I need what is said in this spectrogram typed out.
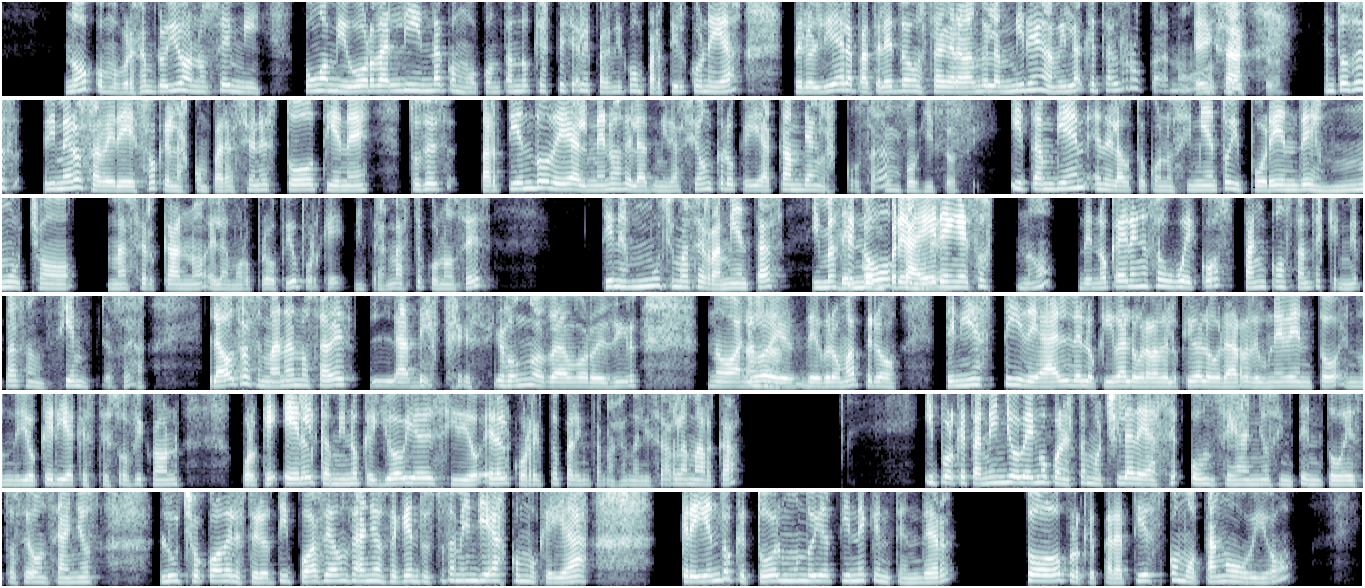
¿no? Como por ejemplo yo, no sé, mi, pongo a mi gorda linda como contando qué especial es para mí compartir con ella, pero el día de la pataleta vamos a estar grabándola, miren a mí la qué tal roca, ¿no? O sea, Exacto. entonces, primero saber eso, que en las comparaciones todo tiene, entonces, partiendo de al menos de la admiración, creo que ya cambian las cosas. Un poquito, sí. Y también en el autoconocimiento y por ende es mucho más cercano el amor propio porque mientras más te conoces, tienes mucho más herramientas Y más de no caer en esos, ¿no? De no caer en esos huecos tan constantes que me pasan siempre. O sea, la otra semana no sabes la depresión, o sea, por decir, no, algo de, de broma, pero tenía este ideal de lo que iba a lograr, de lo que iba a lograr de un evento en donde yo quería que esté Sophie Crown porque era el camino que yo había decidido, era el correcto para internacionalizar la marca. Y porque también yo vengo con esta mochila de hace 11 años, intento esto, hace 11 años lucho con el estereotipo, hace 11 años no sé qué. Entonces tú también llegas como que ya creyendo que todo el mundo ya tiene que entender todo porque para ti es como tan obvio.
